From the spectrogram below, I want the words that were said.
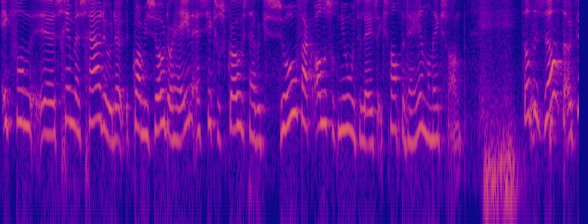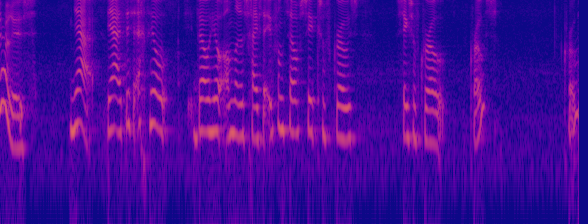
ik vond eh, Schim en Schaduw, daar kwam je zo doorheen. En Six of Crows, daar heb ik zo vaak alles opnieuw moeten lezen. Ik snapte er helemaal niks van. Het dezelfde auteur is. Ja, ja, het is echt heel, wel heel andere schrijfstijl. Ik vond zelf Six of Crows... Six of Crow... Crows? Crow?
